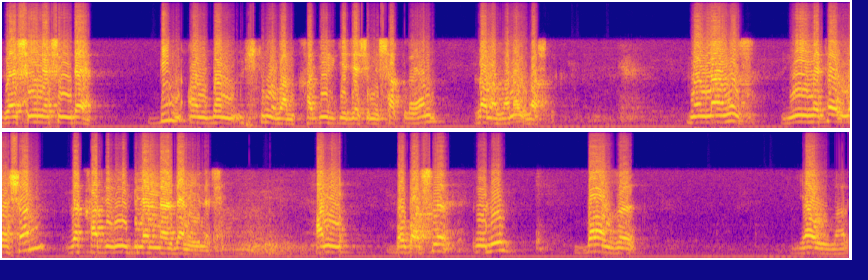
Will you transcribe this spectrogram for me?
vesilesinde bin aydan üstün olan Kadir gecesini saklayan Ramazan'a ulaştık. Mevlamız nimete ulaşan ve kadrini bilenlerden eylesin. Hani babası ölür, bazı yavrular,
